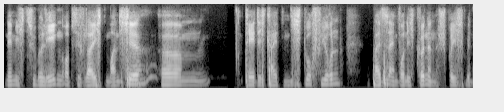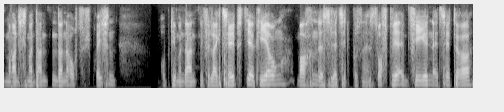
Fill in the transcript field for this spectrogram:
nämlich zu überlegen, ob sie vielleicht manche ähm, Tätigkeiten nicht durchführen, weil sie es einfach nicht können. Sprich, mit manchen Mandanten dann auch zu sprechen, ob die Mandanten vielleicht selbst die Erklärung machen, dass sie letztlich bloß eine Software empfehlen etc.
